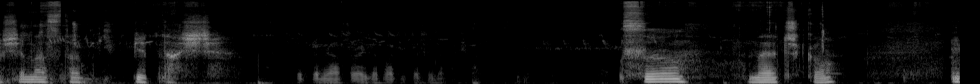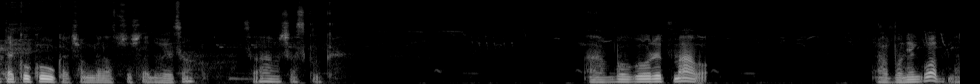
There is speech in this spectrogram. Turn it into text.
18.15. Miała wczoraj zapłacić, też nie zapłaciła. Słoneczko. I ta kukułka ciągle nas prześladuje, co? Cały czas kuka. A w Bogu ryb mało. Albo nie głodno.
